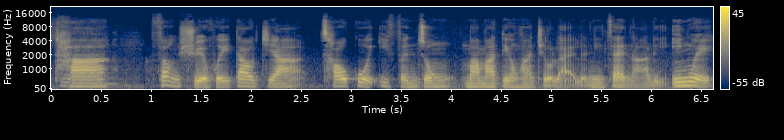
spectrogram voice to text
他放学回到家，超过一分钟，妈妈电话就来了。你在哪里？因为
